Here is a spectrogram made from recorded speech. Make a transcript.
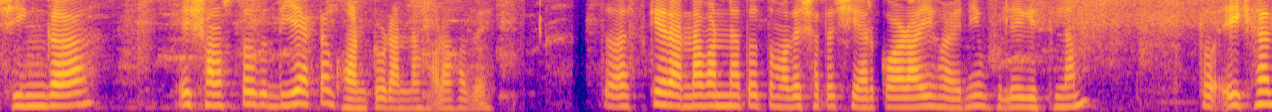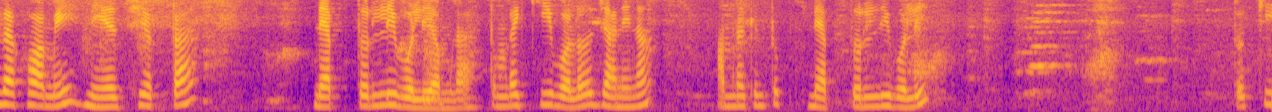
ঝিঙ্গা, এই সমস্ত দিয়ে একটা ঘন্ট রান্না করা হবে। তো আজকে রান্না বান্না তো তোমাদের সাথে শেয়ার করাই হয়নি, ভুলে গেছিলাম। তো এইখানে দেখো আমি নিয়েছি একটা ন্যাপতল্লি বলি আমরা। তোমরা কি বলো জানি না, আমরা কিন্তু ন্যাপতল্লি বলি। তো কি?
